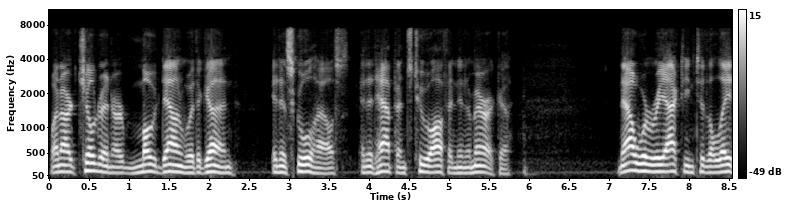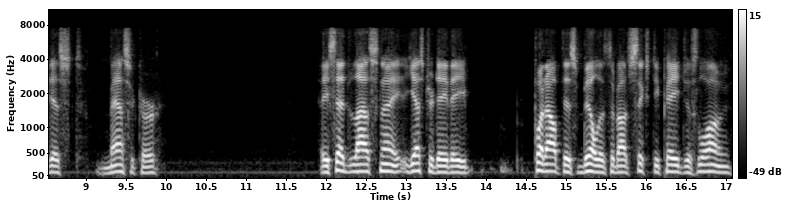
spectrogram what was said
when our children are mowed down with a gun in a schoolhouse, and it happens too often in America. Now we're reacting to the latest massacre. They said last night, yesterday, they put out this bill that's about 60 pages long,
